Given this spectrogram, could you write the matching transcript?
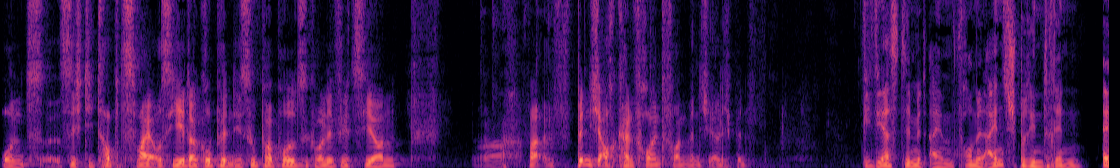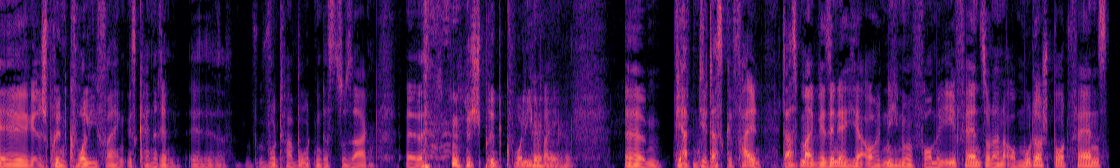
Und sich die Top 2 aus jeder Gruppe in die Super Bowl zu qualifizieren, äh, war, bin ich auch kein Freund von, wenn ich ehrlich bin. Wie wär's denn mit einem Formel 1 Sprintrennen? Äh, Sprint Qualifying ist kein Rennen. Äh, wurde verboten, das zu sagen. Äh, Sprint Qualifying. ähm, wie hat denn dir das gefallen? Das mal, wir sind ja hier auch nicht nur Formel E-Fans, sondern auch Motorsport-Fans.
